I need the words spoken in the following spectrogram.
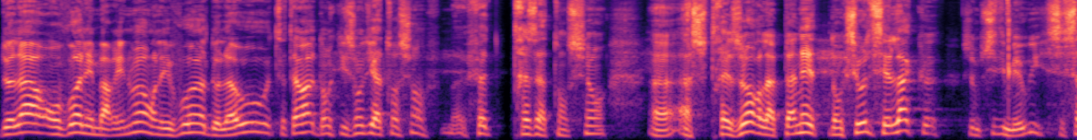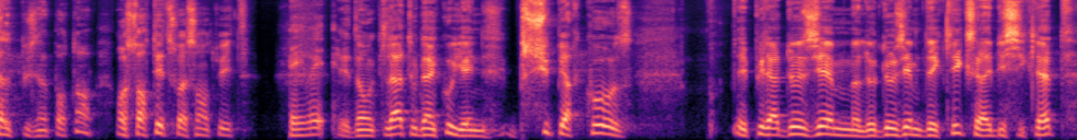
De là, on voit les marées noires, on les voit de là-haut, etc. Donc, ils ont dit attention, faites très attention à, à ce trésor, la planète. Donc, c'est là que je me suis dit, mais oui, c'est ça le plus important. On sortait de 68. Et, oui. Et donc là, tout d'un coup, il y a une super cause. Et puis la deuxième, le deuxième déclic, c'est la bicyclette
